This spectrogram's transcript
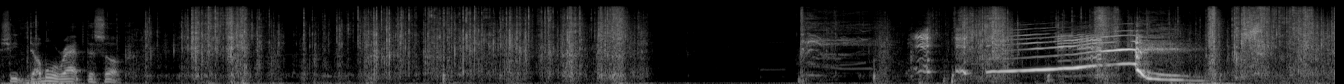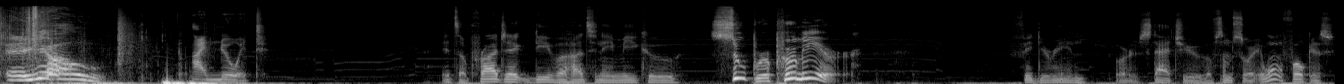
she double wrapped this up. hey yo! I knew it. It's a Project Diva Hatsune Miku super premiere figurine or statue of some sort. It won't focus.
